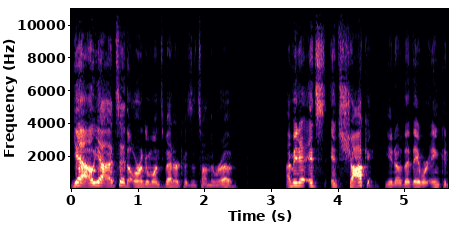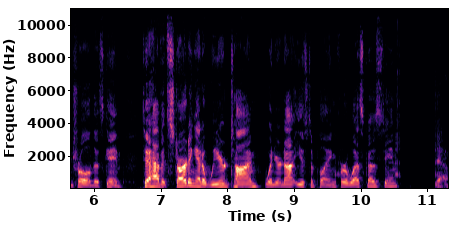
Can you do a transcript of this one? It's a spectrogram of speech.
Yeah, oh yeah, I'd say the Oregon one's better because it's on the road. I mean, it's it's shocking, you know, that they were in control of this game to have it starting at a weird time when you're not used to playing for a West Coast team. yeah,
